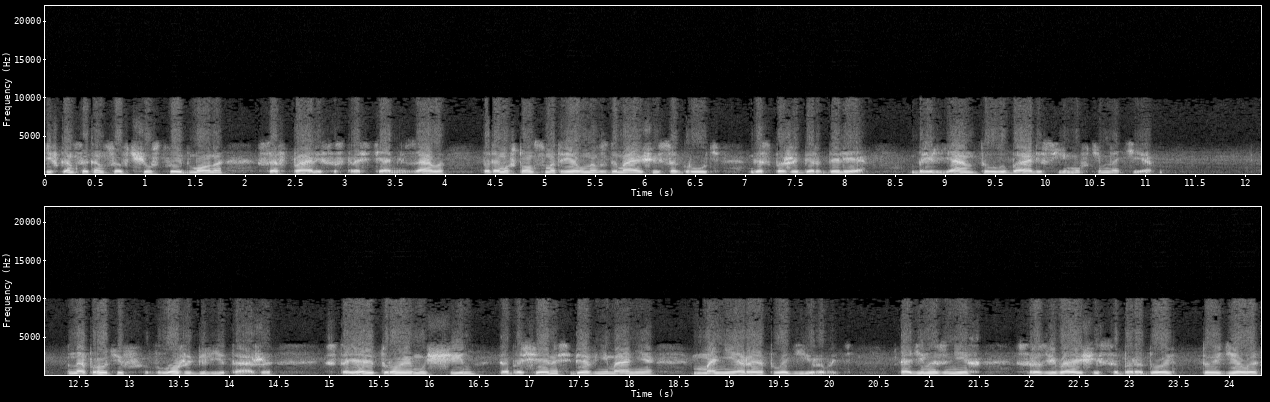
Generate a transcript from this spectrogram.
и в конце концов чувства Эдмона совпали со страстями зала, потому что он смотрел на вздымающуюся грудь госпожи Берделе, бриллианты улыбались ему в темноте. Напротив, в ложе бельетажа, стояли трое мужчин, обращая на себя внимание манерой аплодировать. Один из них с развивающейся бородой то и дело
